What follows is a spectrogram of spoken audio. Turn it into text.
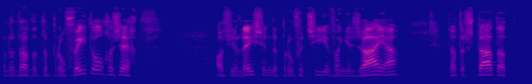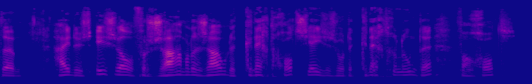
Maar dat had het de profeet al gezegd. Als je leest in de profetieën van Jezaja, dat er staat dat uh, hij dus Israël verzamelen zou, de knecht gods. Jezus wordt de knecht genoemd hè, van God.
